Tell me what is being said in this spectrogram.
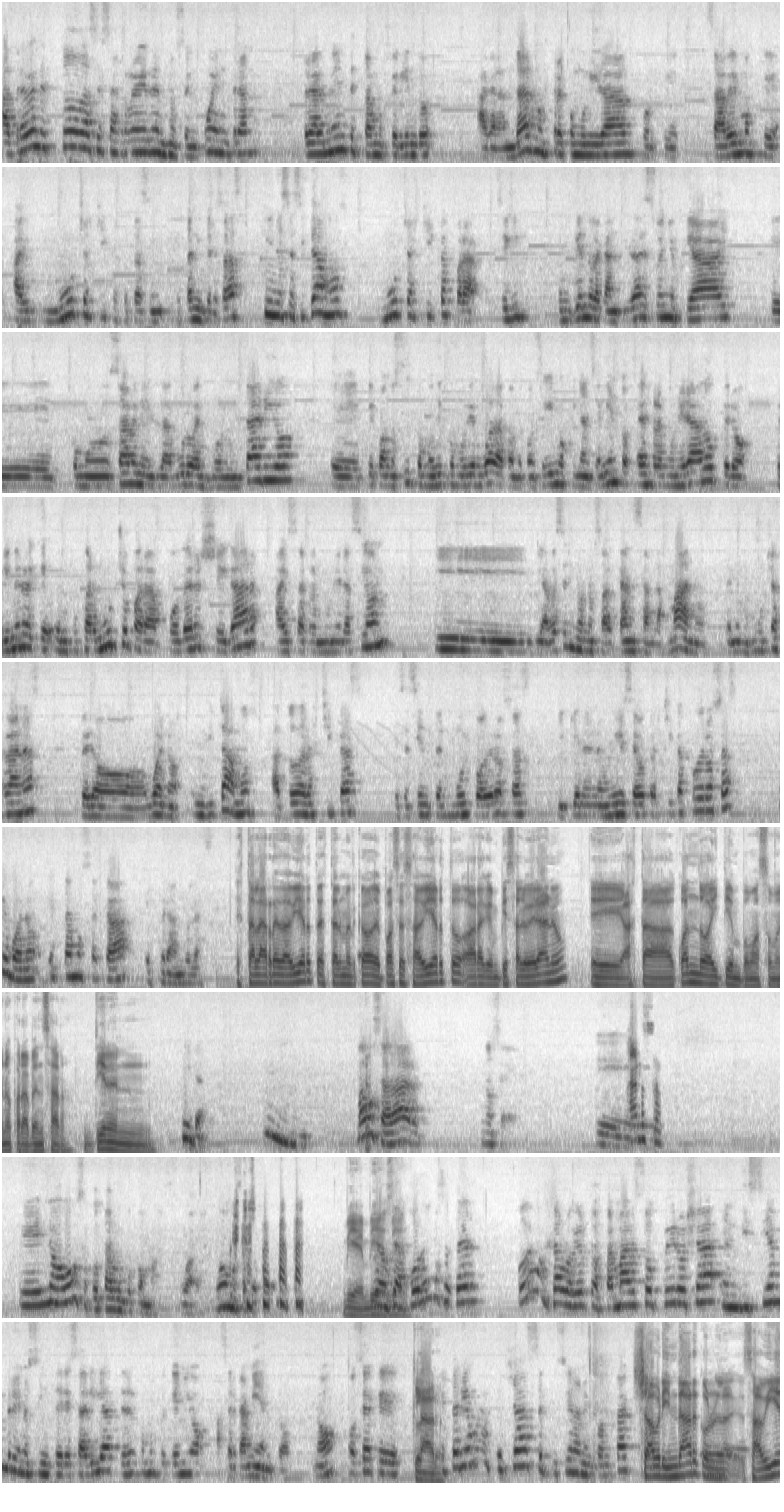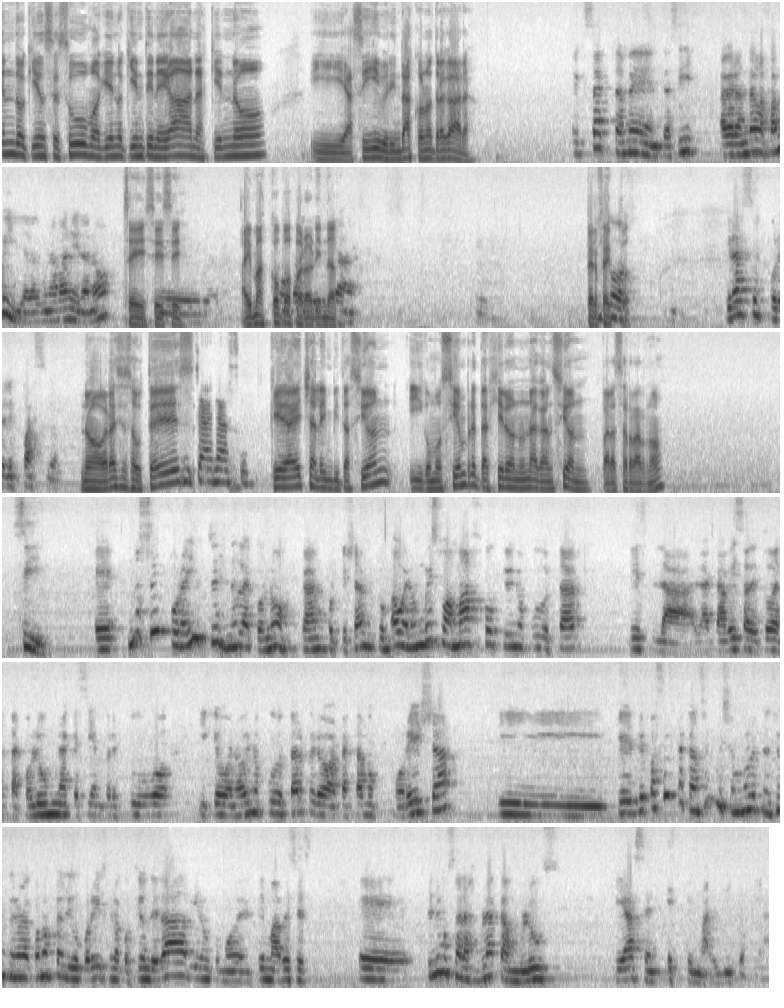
A través de todas esas redes nos encuentran. Realmente estamos queriendo agrandar nuestra comunidad porque sabemos que hay muchas chicas que están, interesadas y necesitamos muchas chicas para seguir cumpliendo la cantidad de sueños que hay, que como saben el laburo es voluntario, eh, que cuando sí, como dijo muy bien Guada, cuando conseguimos financiamiento es remunerado, pero primero hay que empujar mucho para poder llegar a esa remuneración y, y a veces no nos alcanzan las manos, tenemos muchas ganas, Pero bueno, invitamos a todas las chicas que se sienten muy poderosas y quieren unirse a otras chicas poderosas, que bueno, estamos acá esperándolas. Está la red abierta, está el mercado de pases abierto, ahora que empieza el verano. Eh, ¿Hasta cuándo hay tiempo más o menos para pensar? ¿Tienen...? Mira, mm, vamos a dar, no sé... Eh, eh, no, vamos a contar un poco más. vamos a bien, bien. o sea, podemos hacer Podemos dejarlo abierto hasta marzo, pero ya en diciembre nos interesaría tener como un pequeño acercamiento, ¿no? O sea que claro. estaría bueno que ya se pusieran en contacto. Ya brindar con eh, sabiendo quién se suma, quién, quién tiene ganas, quién no, y así brindás con otra cara. Exactamente, así agrandar la familia de alguna manera, ¿no? Sí, sí, sí. Eh, Hay más copas para brindar. Perfecto. Gracias por el espacio. No, gracias a ustedes. Muchas gracias. Queda hecha la invitación y como siempre trajeron una canción para cerrar, ¿no? Sí. Eh, no sé, por ahí ustedes no la conozcan, porque ya me... Ah, bueno, un beso a Majo, que hoy no pudo estar, es la, cabeza de toda esta columna que siempre estuvo y que bueno, hoy no pudo estar, pero acá estamos por ella. Y que le pasé esta canción, me llamó la atención que no la conozca, digo, por ahí es una cuestión de edad, vieron como el tema a veces. Eh, tenemos a las Black and Blues, que hacen este maldito plan.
